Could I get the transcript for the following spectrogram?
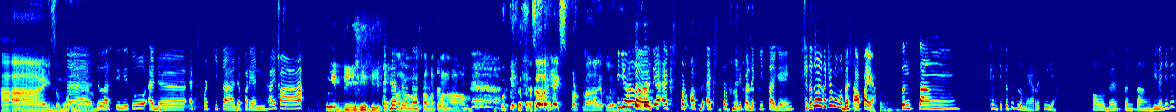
Hai Nah, semuanya. the last ini tuh ada expert kita, ada Pariandi. Hai Pak. Widih. Halo, selamat malam. Suaranya expert banget loh. Iyalah, dia expert of the expert daripada kita, gengs. Kita tuh anaknya mau ngebahas apa ya? Tentang kan kita tuh belum married nih ya. Kalau bahas tentang gini aja deh.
